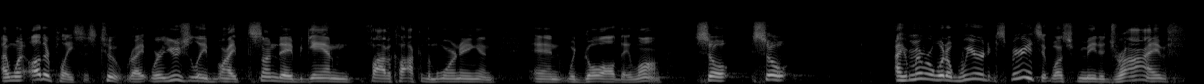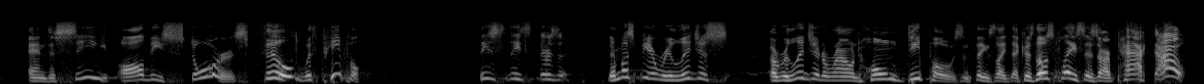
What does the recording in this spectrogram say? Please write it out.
I went other places too, right? Where usually my Sunday began five o'clock in the morning and and would go all day long. So so I remember what a weird experience it was for me to drive and to see all these stores filled with people. These these there's a, there must be a religious a religion around Home Depots and things like that because those places are packed out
